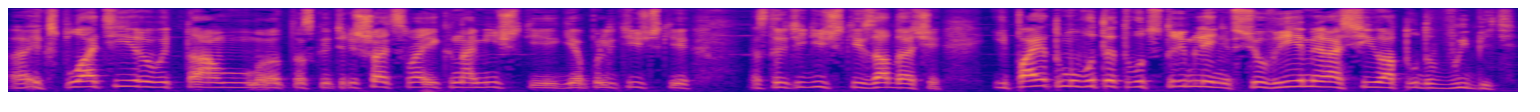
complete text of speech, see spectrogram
эксплуатировать там, так сказать, решать свои экономические, геополитические, стратегические задачи. И поэтому вот это вот стремление все время Россию оттуда выбить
